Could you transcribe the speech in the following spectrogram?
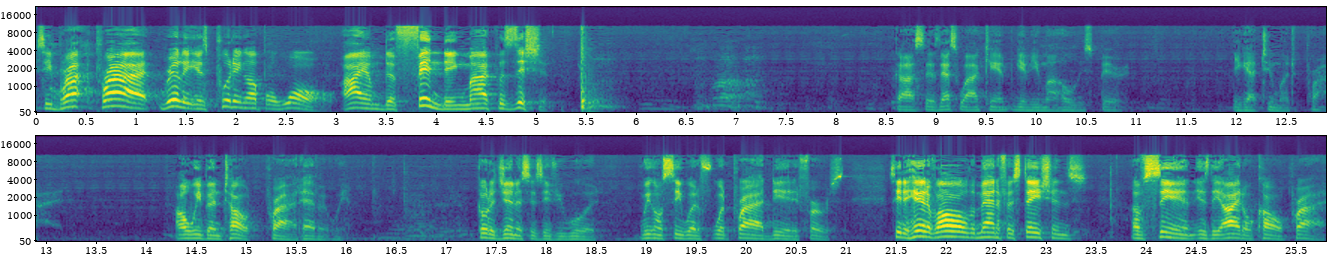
See, pride really is putting up a wall. I am defending my position. God says, that's why I can't give you my Holy Spirit. You got too much pride. Oh, we've been taught pride, haven't we? Go to Genesis if you would. We're going to see what, what pride did at first. See, the head of all the manifestations of sin is the idol called pride.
